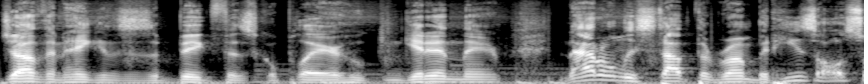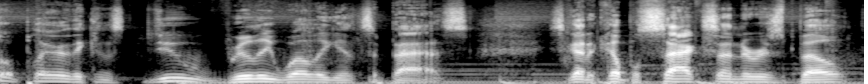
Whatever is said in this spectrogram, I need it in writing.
Johnathan Hankins is a big physical player who can get in there, not only stop the run, but he's also a player that can do really well against the pass. He's got a couple sacks under his belt.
